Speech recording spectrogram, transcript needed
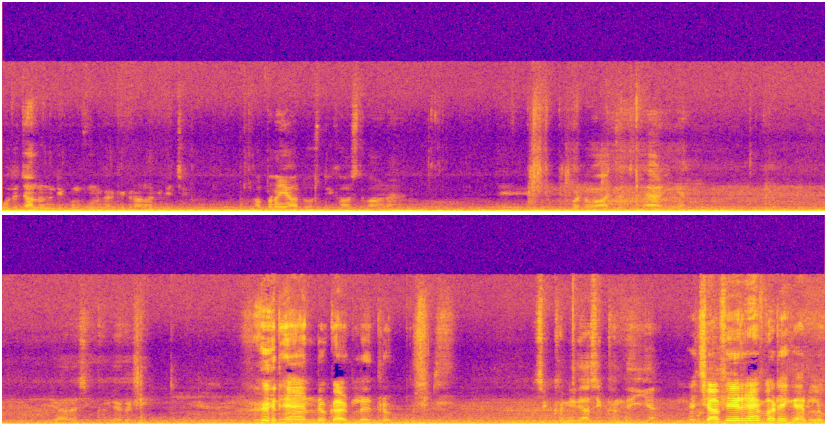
ਉਹ ਤੇ ਚੱਲ ਉਹਨੂੰ ਦੀਪੂ ਨੂੰ ਫੋਨ ਕਰਕੇ ਕਰਾ ਲਾਂਗੇ ਵਿੱਚ। ਆਪਣਾ ਯਾਰ ਦੋਸਤ ਦੀ ਖਾਸ ਦੁਕਾਨ ਹੈ। ਤੇ ਬਟ ਉਹ ਅੱਜ ਉੱਥੇ ਹੈ ਨਹੀਂ ਹੈ। ਯਾਰ ਅਸੀਂ ਖੰਡੇ ਗੱਡੀ ਰਹਿਣ ਦੋ ਕੱਢ ਲਓ ਇਧਰੋਂ। ਨਹੀਂ ਰਿਹਾ ਸਿੱਖਣ ਦੇ ਹੀ ਆ। ਅੱਛਾ ਫਿਰ ਰਹਿ ਬੜੇ ਕਰ ਲਓ।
